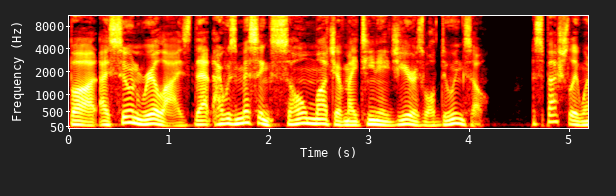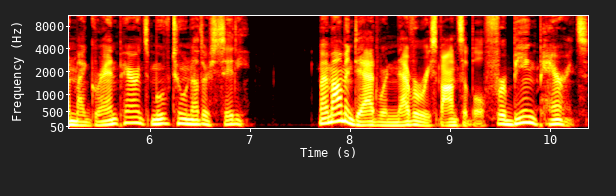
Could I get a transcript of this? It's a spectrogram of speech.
But I soon realized that I was missing so much of my teenage years while doing so, especially when my grandparents moved to another city. My mom and dad were never responsible for being parents,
